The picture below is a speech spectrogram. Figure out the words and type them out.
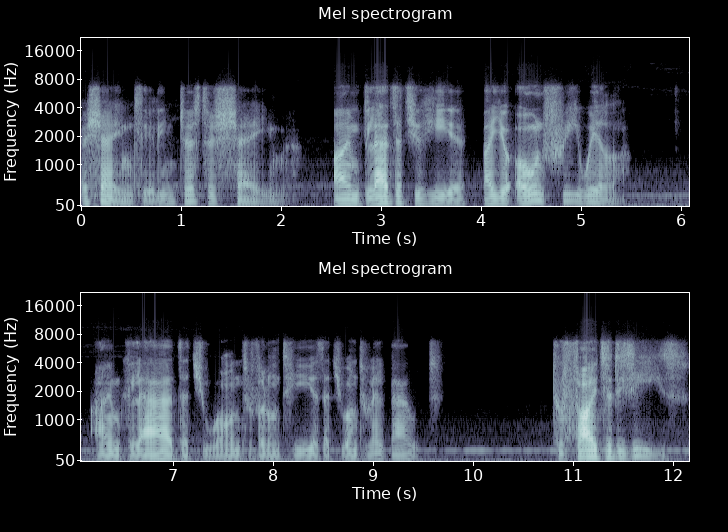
A shame, clearly, just a shame. I'm glad that you're here by your own free will. I'm glad that you want to volunteer, that you want to help out, to fight the disease.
